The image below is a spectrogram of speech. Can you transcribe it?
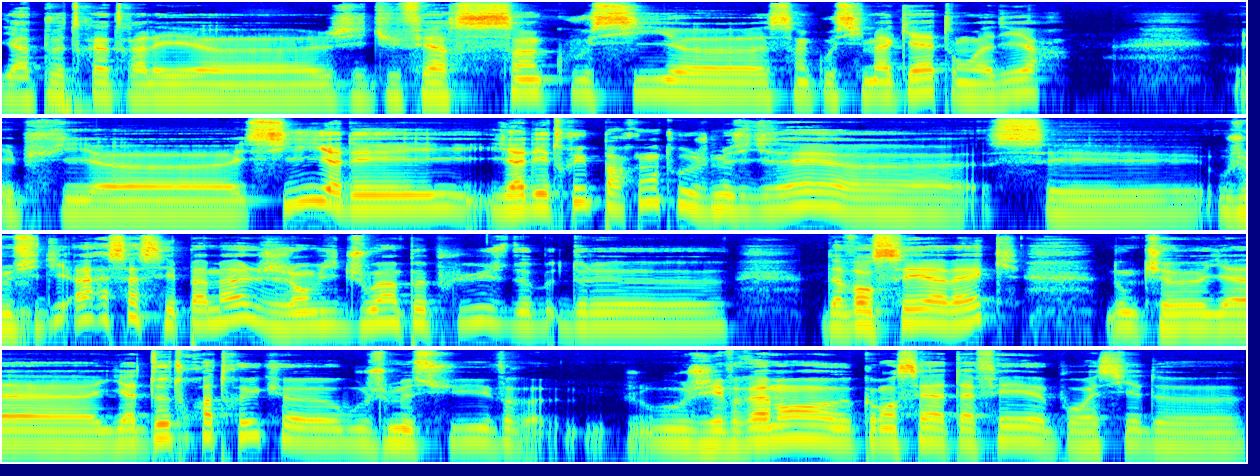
il y a peut-être, allez, euh, j'ai dû faire cinq ou six, euh, cinq ou six maquettes, on va dire. Et puis, euh, si, il y a des, il y a des trucs par contre où je me disais, euh, c'est, où je me suis dit, ah, ça c'est pas mal, j'ai envie de jouer un peu plus, de, de, d'avancer avec. Donc, euh, il y a, il y a deux, trois trucs euh, où je me suis, où j'ai vraiment commencé à taffer pour essayer de,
